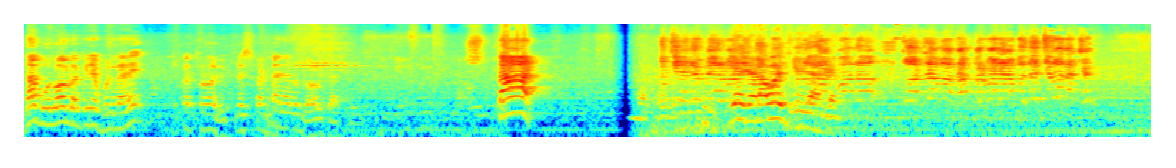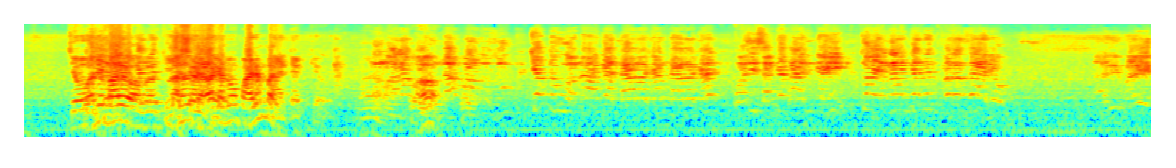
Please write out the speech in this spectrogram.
ના બોલવામાં લખી દે ભૂલ ના એક થોડો રિપ્લેસ કરતા ને એનું ગળું ચાલતું સ્ટાર્ટ બે જણા હોય છે આગળ. વળી ભાઈ, કિશન જરા કાઢવા પાડે ભાઈ. નાટક કહેવાય. હા. કેમ તો હું અમે આગળ તારા ઘર તારા ઘર, વળી સંગત આવી નહીં, તો એના અંગાને જ ફરજ આવ્યો. અરે ભાઈ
